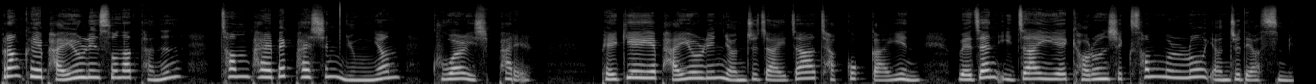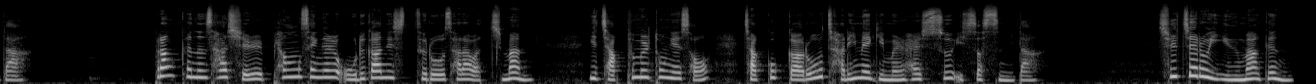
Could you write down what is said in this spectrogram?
프랑크의 바이올린 소나타는 1886년 9월 28일 벨기에의 바이올린 연주자이자 작곡가인 외젠 이자이의 결혼식 선물로 연주되었습니다. 프랑크는 사실 평생을 오르가니스트로 살아왔지만 이 작품을 통해서 작곡가로 자리매김을 할 수 있었습니다. 실제로 이 음악은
